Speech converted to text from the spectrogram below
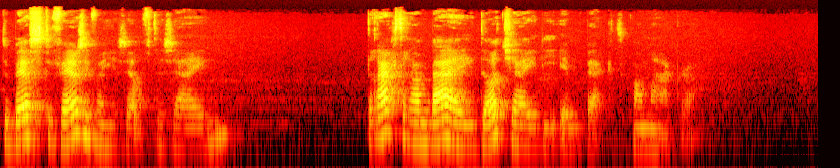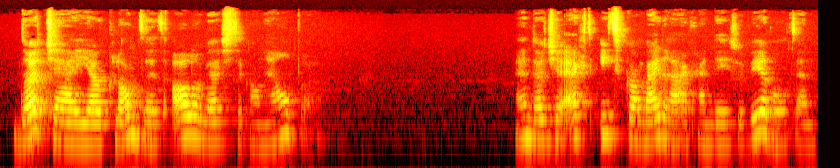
de beste versie van jezelf te zijn, draagt eraan bij dat jij die impact kan maken. Dat jij jouw klanten het allerbeste kan helpen. En dat je echt iets kan bijdragen aan deze wereld. En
